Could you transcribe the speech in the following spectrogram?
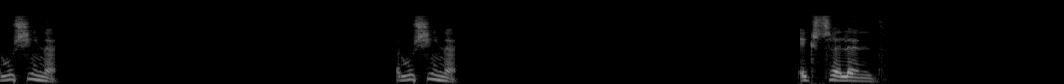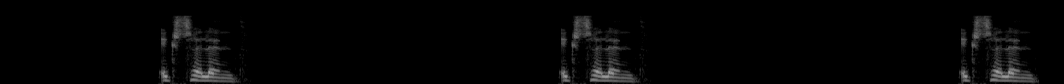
Rușine. Rușine. Excelent. Excelent. Excelent. Excelent.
